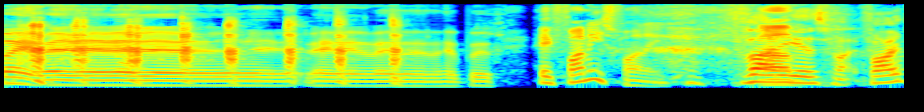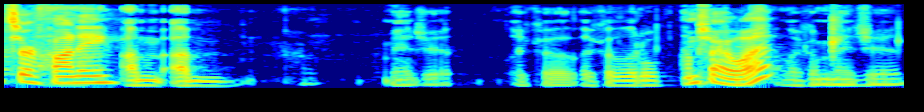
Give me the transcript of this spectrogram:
wait, wait, wait, wait, wait, wait, wait, wait, wait, wait, wait. Hey, funny's funny. funny Um, as fun. Farts are funny. I'm I'm midget, like a like a little, I'm sorry, what? like a midget,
